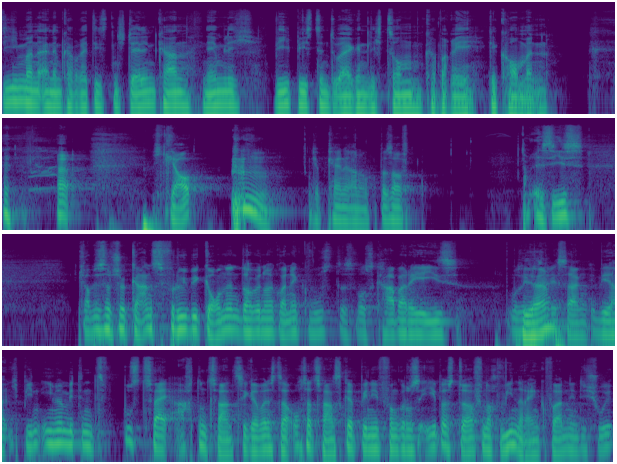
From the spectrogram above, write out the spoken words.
die man einem Kabarettisten stellen kann, nämlich, wie bist denn du eigentlich zum Kabarett gekommen? Ich glaube, ich habe keine Ahnung, pass auf. Es ist, ich glaube, es hat schon ganz früh begonnen, da habe ich noch gar nicht gewusst, dass was Kabarett ist. Muss ich Ja. ehrlich sagen. Ich bin immer mit dem Bus 228, aber das ist der 28er, bin ich von Groß Ebersdorf nach Wien reingefahren in die Schule.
